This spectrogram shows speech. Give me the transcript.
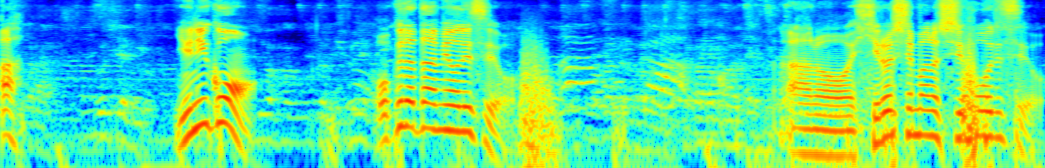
あユニコーン。奥田民生ですよ。あの広島の司法ですよ。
